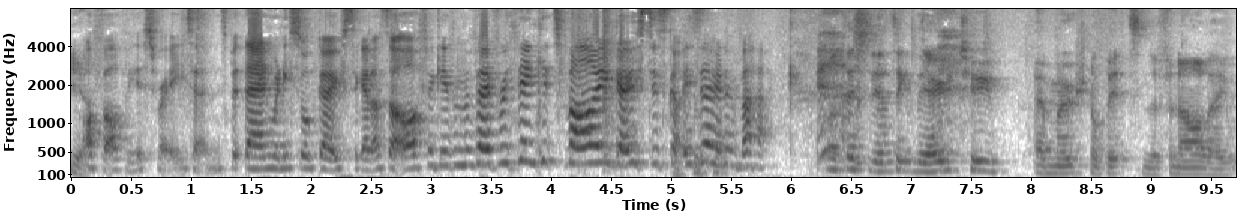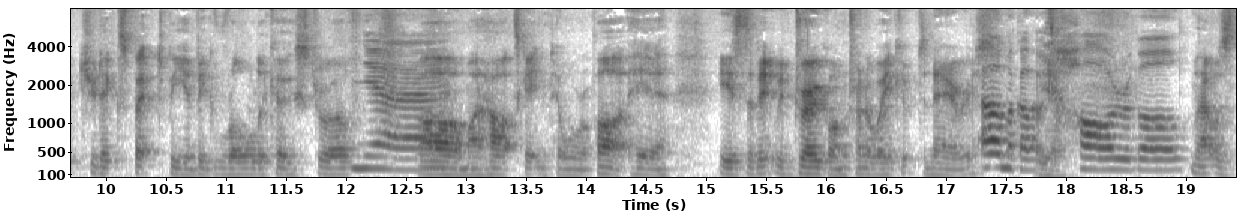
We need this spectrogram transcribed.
Yeah. For obvious reasons, but then when he saw Ghost again, I was like, "Oh, forgive him of everything. It's fine. Ghost has got his owner back." Well, this is the other thing. The only two emotional bits in the finale, which you'd expect to be a big roller coaster of, Yeah. oh, my heart's getting torn apart here, is the bit with Drogon trying to wake up Daenerys. Oh my god, that was Yeah. horrible. That was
